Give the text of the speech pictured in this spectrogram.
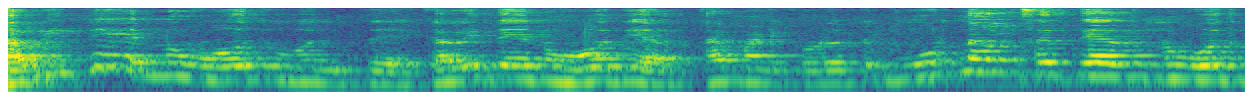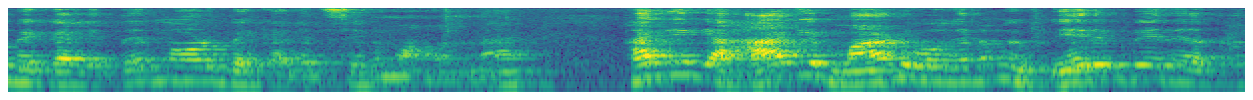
ಕವಿತೆಯನ್ನು ಓದುವಂತೆ, ಕವಿತೆಯನ್ನು ಓದಿ ಅರ್ಥ ಮಾಡಿಕೊಳ್ಳುವಂತೆ ಮೂರ್ನಾಲ್ಕು ಸತಿ ಅದನ್ನು ಓದಬೇಕಾಗುತ್ತೆ, ನೋಡಬೇಕಾಗತ್ತೆ ಸಿನಿಮಾವನ್ನು. ಹಾಗಾಗಿ ಹಾಗೆ ಮಾಡುವಾಗ ನಮಗೆ ಬೇರೆ ಬೇರೆ ಅದರ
